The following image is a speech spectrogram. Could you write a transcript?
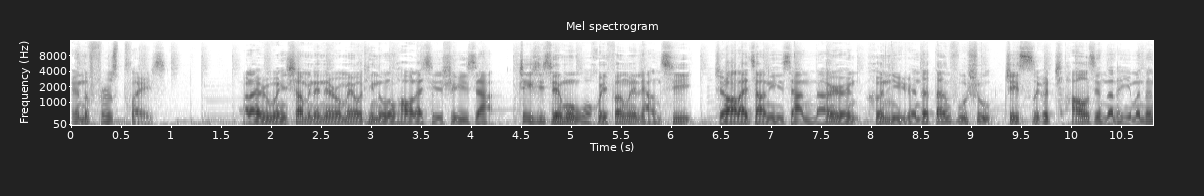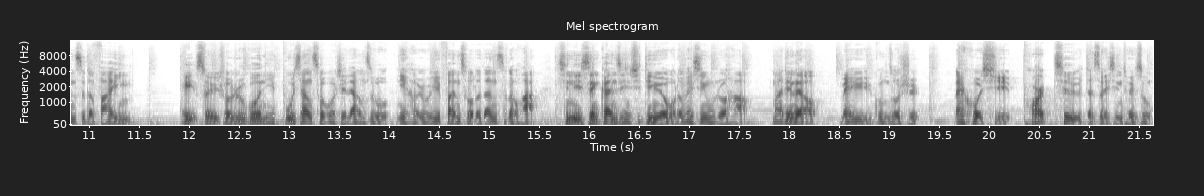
in the first place. 好了，如果你上面的内容没有听懂的话，我来解释一下。这期节目我会分为两期，主要来教你一下男人和女人的单复数这四个超简单的英文单词的发音。诶，所以说如果你不想错过这两组你很容易犯错的单词的话，请你先赶紧去订阅我的微信公众号“马丁柳美语工作室”，来获取 Part Two 的最新推送。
